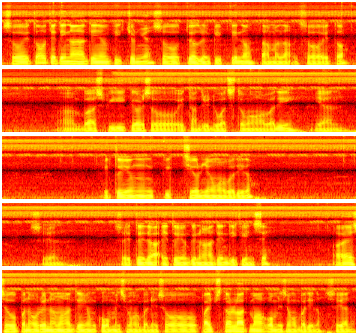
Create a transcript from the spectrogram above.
So, ito, titingnan natin yung picture niya. So, 12 and 15, no? Tama na. So, ito. Uh, bass speaker. So, 800 watts to mga body. Yan. Ito yung picture niya mga body, no? So, yan. So, ito, ito yung ginawa natin, D15. Okay, so panoorin naman natin yung comments mga badin. So, 5 star lahat mga comments mga badin. No? So, yan. No?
